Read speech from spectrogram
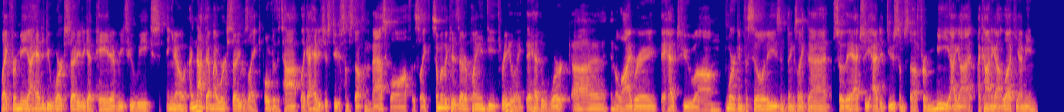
like for me, I had to do work study to get paid every two weeks. And, you know, and not that my work study was like over the top. Like I had to just do some stuff in the basketball office. Like some of the kids that are playing D3, like they had to work uh, in the library. They had to um, work in facilities and things like that. So they actually had to do some stuff. For me, I got, I kind of got lucky. I mean,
